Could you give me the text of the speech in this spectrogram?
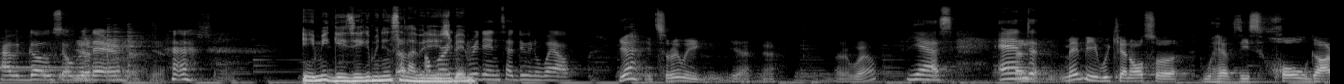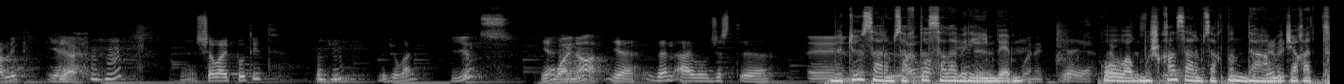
How it goes over yeah. there. Emi. Our ingredients are doing well. Yeah, it's really yeah, yeah, very well. Yes. And, and, maybe we can also we have this whole garlic. Yeah. yeah. Mm -hmm. shall I put it? Mm -hmm. Would you like? Yes. Yeah. Why not? Yeah. Then I will just uh, бүтүн сарымсакты сала берейинби ооба бышкан сарымсактын даамы жагат.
